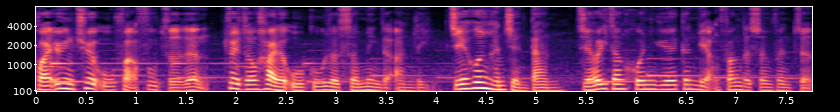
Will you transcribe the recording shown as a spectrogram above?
怀孕却无法负责任，最终害了无辜的生命的案例。结婚很简单，只要一张婚约跟两方的身份证，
